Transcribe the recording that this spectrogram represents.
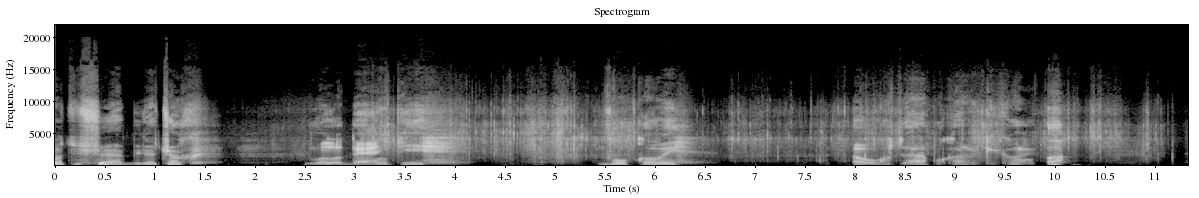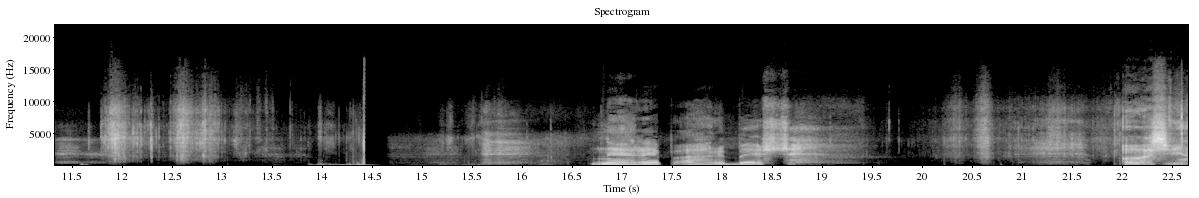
От іще білячок молоденький. Буковий. Ух, зараз покажу який корінь. Не гриб, а грибище. Ось він.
